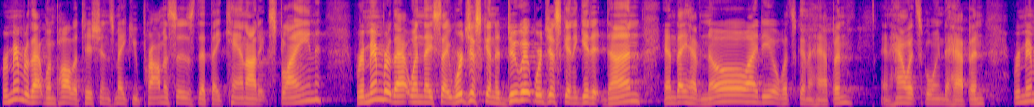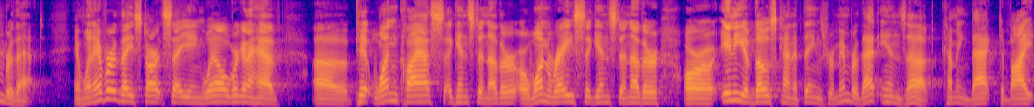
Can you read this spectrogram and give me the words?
Remember that when politicians make you promises that they cannot explain. Remember that when they say, we're just going to do it, we're just going to get it done, and they have no idea what's going to happen and how it's going to happen. Remember that. And whenever they start saying, well, we're going to have uh, pit one class against another or one race against another or any of those kind of things, remember that ends up coming back to bite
